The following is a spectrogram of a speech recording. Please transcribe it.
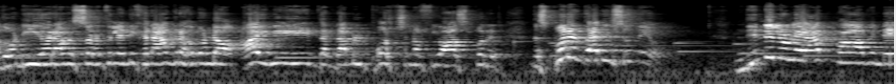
അതുകൊണ്ട് ഈ ഒരു അവസരത്തിൽ എനിക്കൊരു ആഗ്രഹമുണ്ട്. I need the double portion of your spirit the spirit that is in you നിന്നിലുള്ള ആത്മാവിന്റെ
